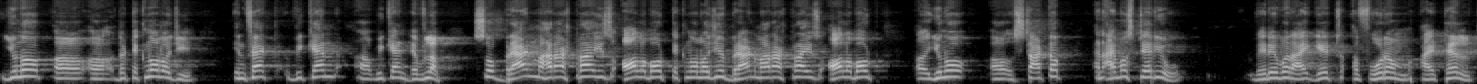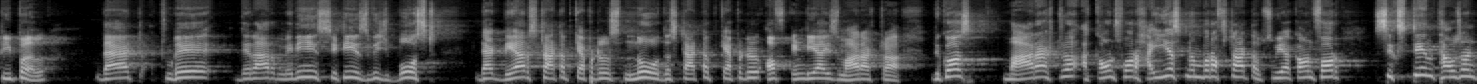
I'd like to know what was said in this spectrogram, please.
you know, uh, uh, the technology. In fact, we can, uh, we can develop. So brand Maharashtra is all about technology. Brand Maharashtra is all about, uh, you know, uh, startup. And I must tell you, wherever I get a forum, I tell people that today there are many cities which boast that they are startup capitals. No, the startup capital of India is Maharashtra because Maharashtra accounts for highest number of startups. We account for 16,000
